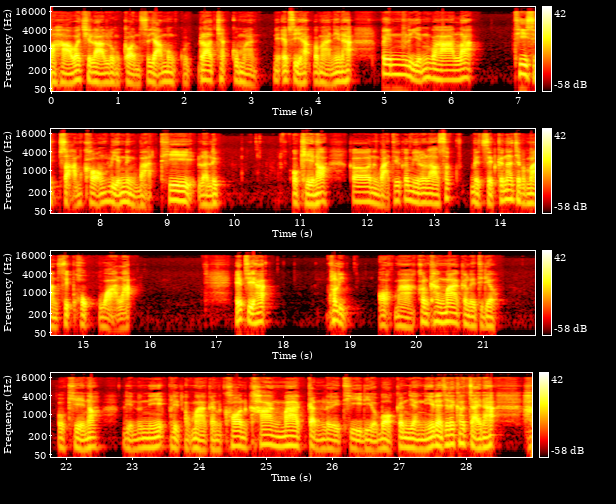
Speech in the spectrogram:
มหาวชิราลงกรณสยามมงกุฎราชกุมารนี่ F4 ฮะประมาณนี้นะฮะเป็นเหรียญวาระที่ 13 ของเหรียญ1บาทที่ระลึกโอเคเนาะ ก็ 1 บาทที่ก็มีราวๆสักเบ็ดเสร็จก็น่าจะประมาณ 16 วาระ F4 ฮะผลิตออกมาค่อนข้างมากกันเลยทีเดียว โอเคเนาะเหรียญรุ่นนี้ผลิตออกมากันค่อนข้างมากกันเลยทีเดียวบอกกันอย่างนี้เลยจะได้เข้าใจนะฮะห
